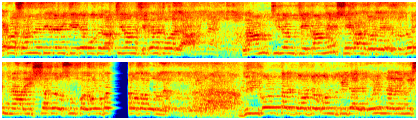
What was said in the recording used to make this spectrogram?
এখন সামনের দিকে আমি যেটা বলতে যাচ্ছিলাম, সেখানে চলে যা। আমি ছিলাম যে কানে সেখানে চলে নারীর সাথে ঘণ্টা কথা বললেন। দুই ঘণ্টার পর যখন বিদায় করি নারী মিস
